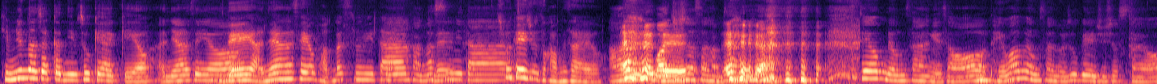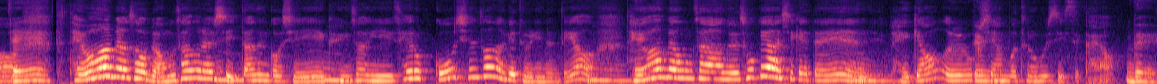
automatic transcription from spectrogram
김윤나 작가님 소개할게요. 안녕하세요. 네, 안녕하세요. 반갑습니다. 네, 반갑습니다. 네, 초대해 주셔서 감사해요. 아유, 와주셔서 감사합니다. 체험 명상에서 음. 대화 명상을 소개해 주셨어요. 네. 대화하면서 명상을 할수 음. 있다는 것이 음. 굉장히 새롭고 신선하게 들리는데요. 음. 대화 명상을 소개하시게 된 음. 배경을 혹시 네. 한번 들어볼 수 있을까요? 네.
